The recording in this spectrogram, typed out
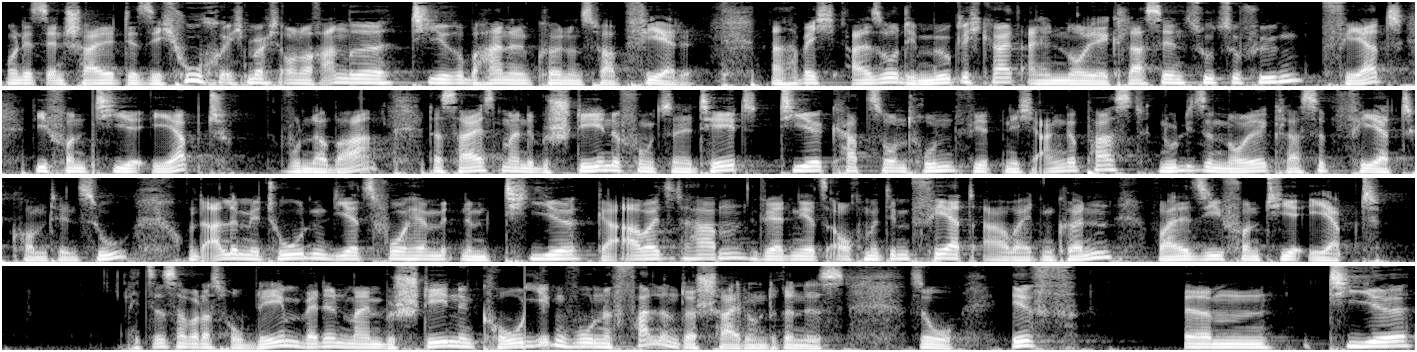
Und jetzt entscheidet er sich, huch, ich möchte auch noch andere Tiere behandeln können, und zwar Pferde. Dann habe ich also die Möglichkeit, eine neue Klasse hinzuzufügen, Pferd, die von Tier erbt. Wunderbar. Das heißt, meine bestehende Funktionalität Tier, Katze und Hund wird nicht angepasst. Nur diese neue Klasse Pferd kommt hinzu. Und alle Methoden, die jetzt vorher mit einem Tier gearbeitet haben, werden jetzt auch mit dem Pferd arbeiten können, weil sie von Tier erbt. Jetzt ist aber das Problem, wenn in meinem bestehenden Code irgendwo eine Fallunterscheidung drin ist. So, if ähm, Tier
